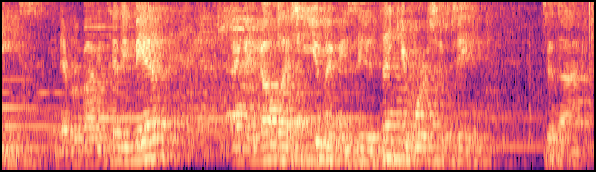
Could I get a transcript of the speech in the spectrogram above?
peace. And everybody said amen. Amen. God bless you. You may be seated. Thank you, worship team, tonight.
